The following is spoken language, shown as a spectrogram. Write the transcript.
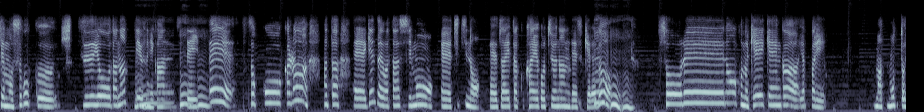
でもすごく必要だなっていうふうに感じていて、そこから、また、えー、現在私も、えー、父の、えー、在宅介護中なんですけれど、うんうんうん、それのこの経験が、やっぱり、まあ、もっと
